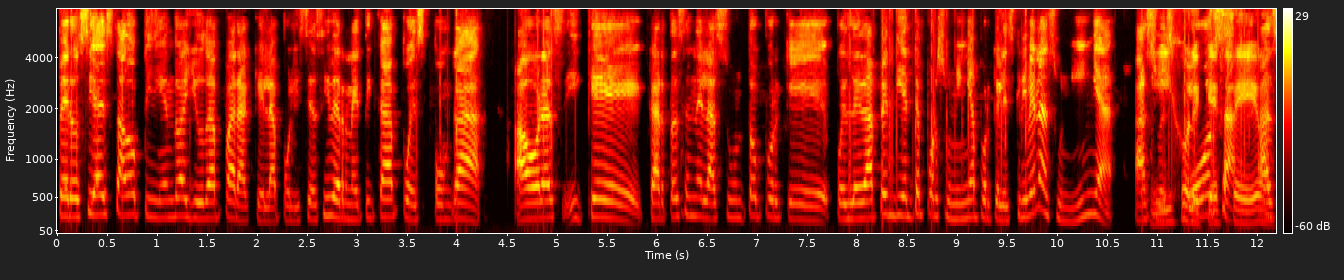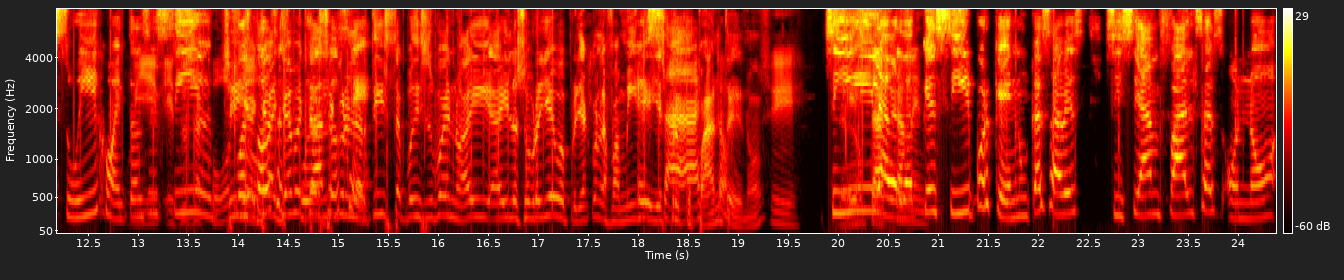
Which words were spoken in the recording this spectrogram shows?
pero sí ha estado pidiendo ayuda para que la policía cibernética pues ponga ahora sí que cartas en el asunto porque pues le da pendiente por su niña porque le escriben a su niña, a su Híjole, qué esposa, feo. a su hijo, entonces Oye, sí, pues ya, todos ya, ya meterse con el artista, pues dices, bueno, ahí, ahí lo sobrellevo, pero ya con la familia ya es preocupante, ¿no? Sí. Sí, la verdad que sí, porque nunca sabes si sean falsas o no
